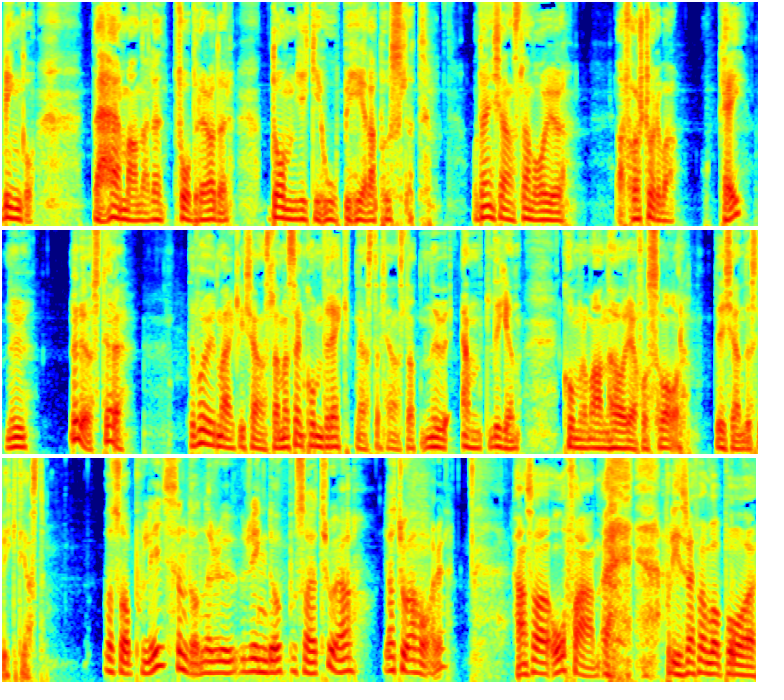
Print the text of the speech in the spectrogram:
bingo. Det här mannen, eller två bröder, de gick ihop i hela pusslet. Och den känslan var ju, ja först var det bara, okej, okay, nu, nu löste jag det. Det var ju en märklig känsla, men sen kom direkt nästa känsla att nu äntligen kommer de anhöriga få svar. Det kändes viktigast. Vad sa polisen då när du ringde upp och sa jag tror jag, jag, tror jag har det? Han sa, åh fan, polischefen var på,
